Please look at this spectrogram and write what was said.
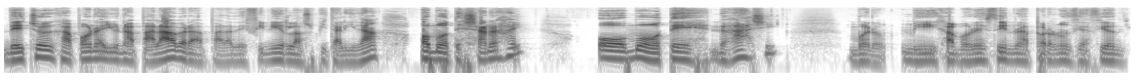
De hecho, en Japón hay una palabra para definir la hospitalidad, omotesanahai, omotenahashi. Bueno, mi japonés tiene una pronunciación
